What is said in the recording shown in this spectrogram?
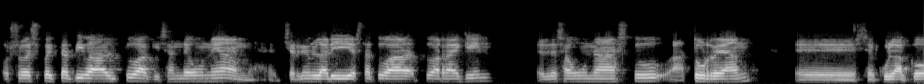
oso espektatiba altuak izan degunean, txernulari estatua tuarraekin, ez desaguna astu, aturrean, e, sekulako,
